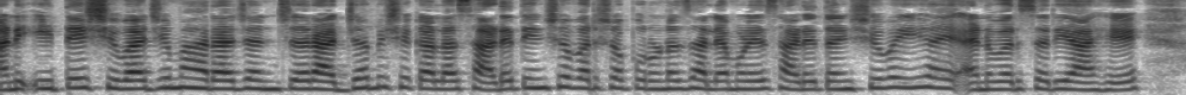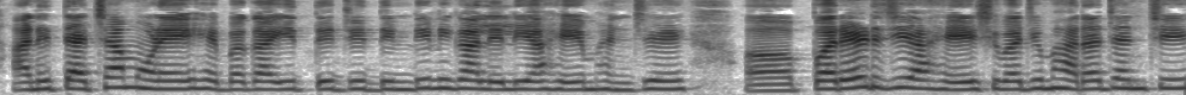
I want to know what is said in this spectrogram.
आणि इथे शिवाजी महाराजांच्या राज्याभिषेकाला साडेतीनशे वर्ष पूर्ण झाल्यामुळे साडेतीनशेवी ही अॅनिव्हर्सरी आहे. आणि त्याच्यामुळे हे बघा इथे जी दिंडी निघालेली आहे म्हणजे परेड जी आहे शिवाजी महाराजांची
